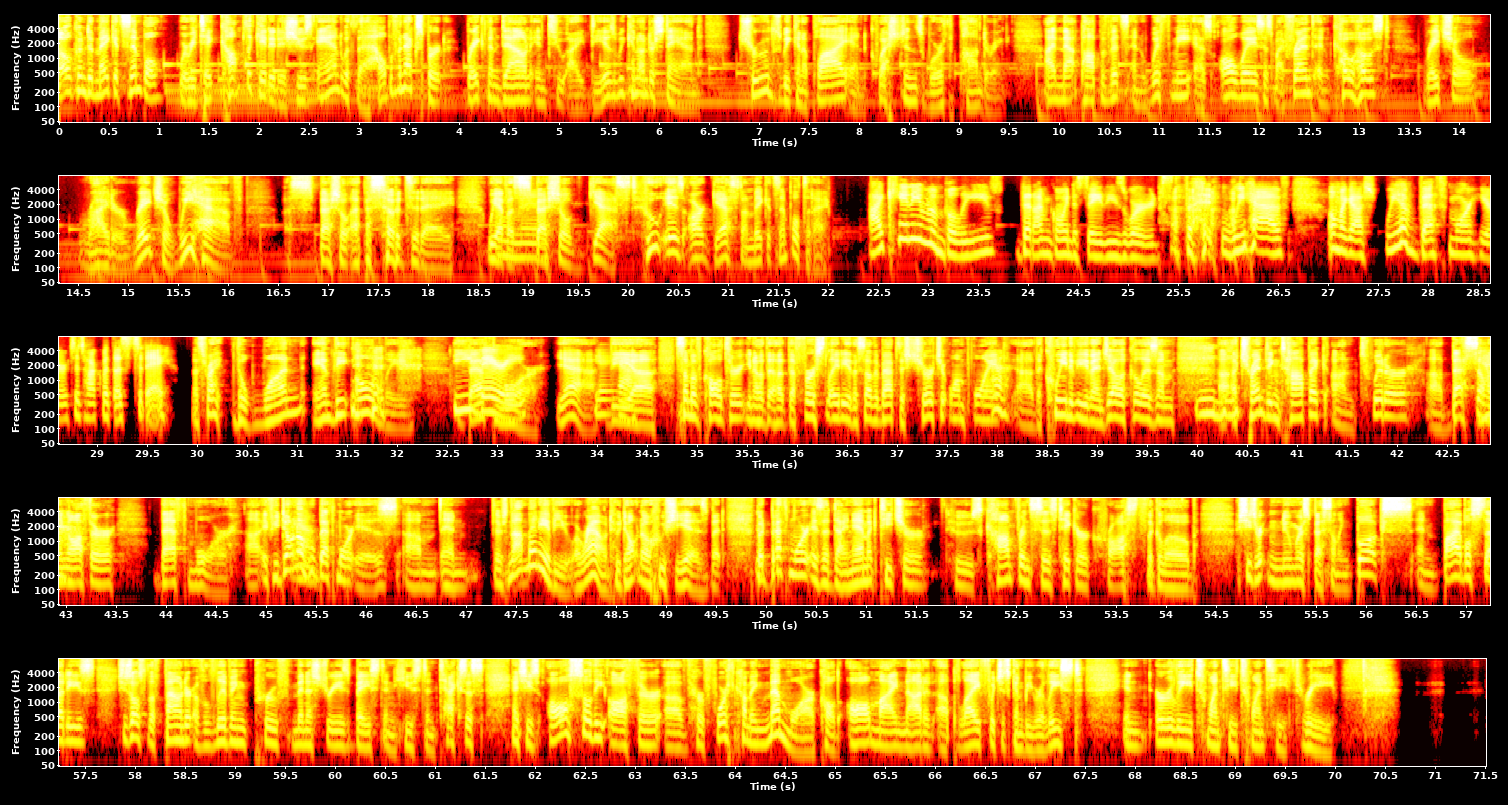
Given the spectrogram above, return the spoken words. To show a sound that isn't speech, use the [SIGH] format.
Welcome to Make It Simple, where we take complicated issues and, with the help of an expert, break them down into ideas we can understand, truths we can apply, and questions worth pondering. I'm Matt Popovitz, and with me, as always, is my friend and co host, Rachel Ryder. Rachel, we have a special [LAUGHS] episode today. We have Oh, a special guest. Who is our guest on Make It Simple today? I can't even believe that I'm going to say these words, [LAUGHS] but we have, oh my gosh, we have Beth Moore here to talk with us today. That's right, the one and the only [LAUGHS] The Beth very, Moore. Yeah. Yeah. The uh, some have called her, you know, the the first lady of the Southern Baptist Church at one point, uh, the queen of evangelicalism, Mhm. uh, a trending topic on Twitter, uh, best-selling Yeah. author Beth Moore. Uh, if you don't know who Beth Moore is, um, and there's not many of you around who don't know who she is, but but Beth Moore is a dynamic teacher whose conferences take her across the globe. She's written numerous best-selling books and Bible studies. She's also the founder of Living Proof Ministries based in Houston, Texas, and she's also the author of her forthcoming memoir called All My Knotted Up Life, which is going to be released in early 2023.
